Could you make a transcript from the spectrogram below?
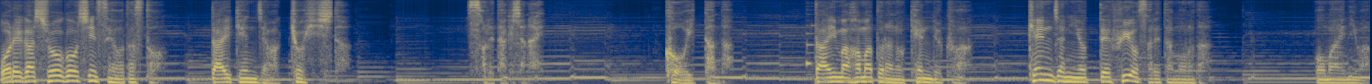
俺が照合申請を出すと大賢者は拒否した。それだけじゃない。こう言ったんだ。大マハマトラの権力は賢者によって付与されたものだ。お前には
